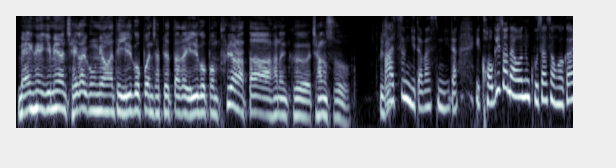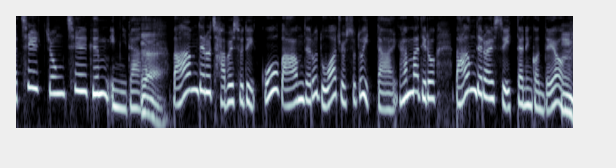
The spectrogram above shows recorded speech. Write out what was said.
맹획이면 제갈공명한테 일곱 번 잡혔다가 일곱 번 풀려났다 하는 그 장수. 그죠? 맞습니다. 맞습니다. 이 거기서 나오는 고사성어가 칠종 칠금입니다. 예. 마음대로 잡을 수도 있고 마음대로 놓아줄 수도 있다. 한마디로 마음대로 할 수 있다는 건데요. 음.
